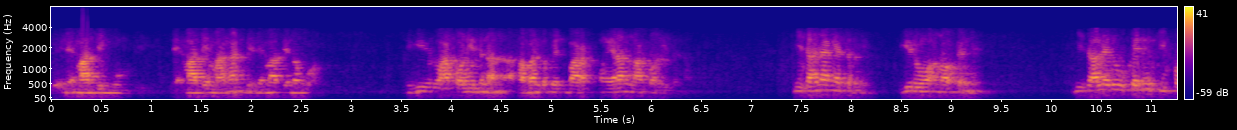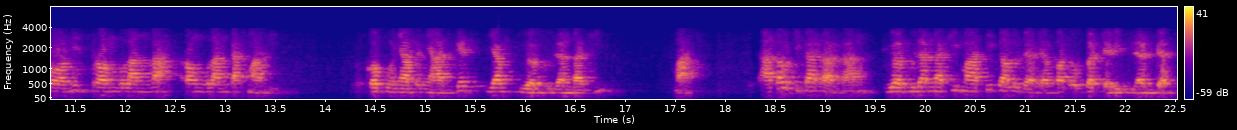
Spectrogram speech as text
nek mati mati mangan, mati nopo? Niki lakoni tenan, sampean kepen para pangeran lakoni tenan. Misalnya ngeten, iki rumakno ben. Misalnya Rukin difonis rong bulan lah, rong bulan kas mati kau punya penyakit yang dua bulan lagi mati. Atau dikatakan dua bulan lagi mati kalau tidak dapat obat dari Belanda,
